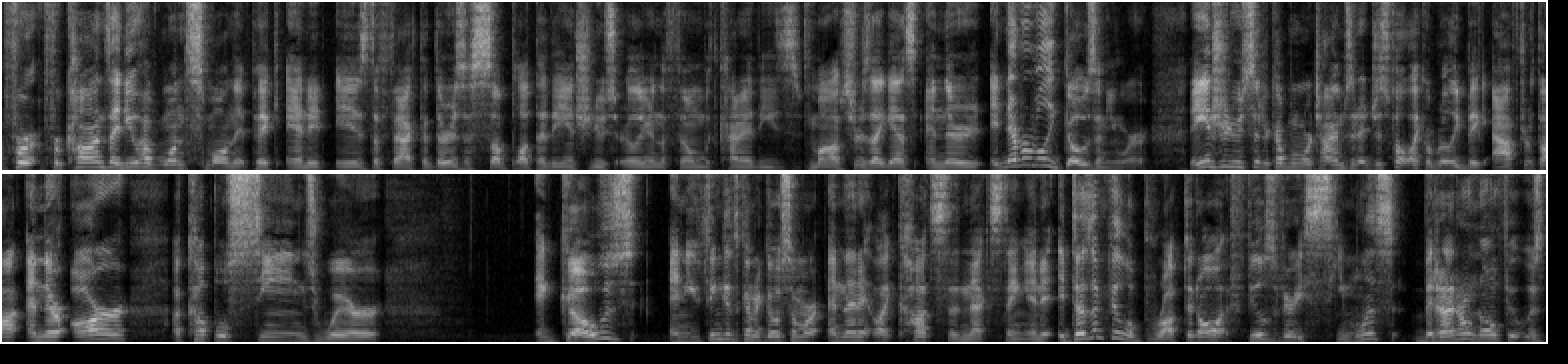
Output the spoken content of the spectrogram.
For for cons, I do have one small nitpick, and it is the fact that there is a subplot that they introduced earlier in the film with kind of these mobsters, I guess, and there it never really goes anywhere. They introduced it a couple more times, and it just felt like a really big afterthought. And there are a couple scenes where it goes and you think it's going to go somewhere and then it like cuts to the next thing. And it, it, doesn't feel abrupt at all. It feels very seamless but i don't know if it was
